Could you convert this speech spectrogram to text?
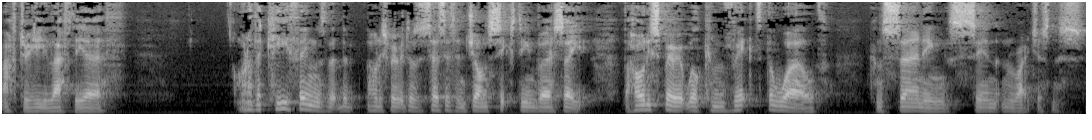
after he left the earth. One of the key things that the Holy Spirit does, it says this in John 16 verse 8, the Holy Spirit will convict the world concerning sin and righteousness.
